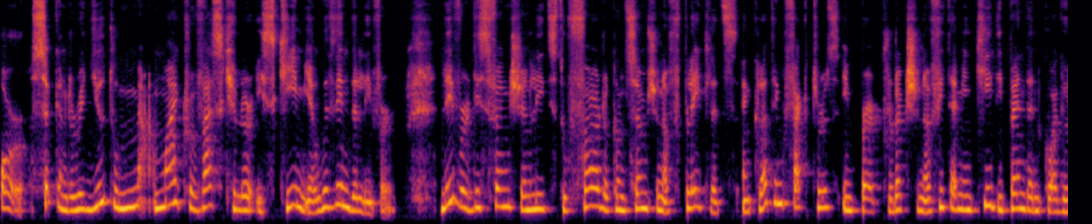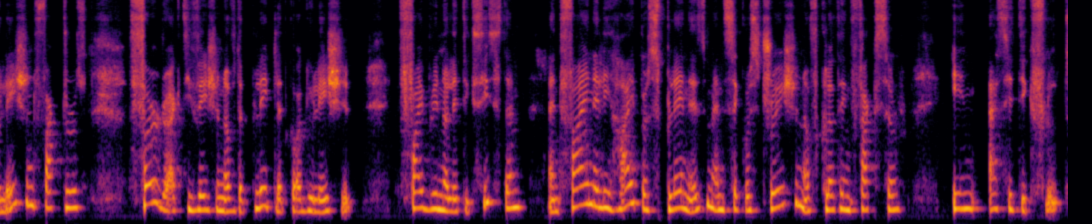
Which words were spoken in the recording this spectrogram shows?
or secondary due to microvascular ischemia within the liver. Liver dysfunction leads to further consumption of platelets and clotting factors, impaired production of vitamin K dependent coagulation factors, further activation of the platelet coagulation fibrinolytic system, and finally hypersplenism and sequestration of clotting factor in ascitic fluid.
